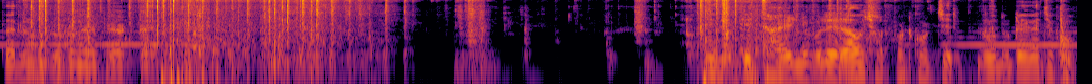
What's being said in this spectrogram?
তাই জন্য রোটনের পেয়ারটা এদেরকে ছাড়িনি বলে এরাও ছটফট করছে। রোদ উঠে গেছে খুব।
